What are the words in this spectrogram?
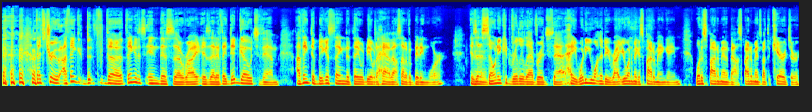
that's true. I think the, the thing that's in this, though, right, is that if they did go to them, I think the biggest thing that they would be able to have outside of a bidding war is mm-hmm. that Sony could really leverage that. Hey, what do you want to do? Right, you want to make a Spider-Man game. What is Spider-Man about? Spider-Man's about the character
